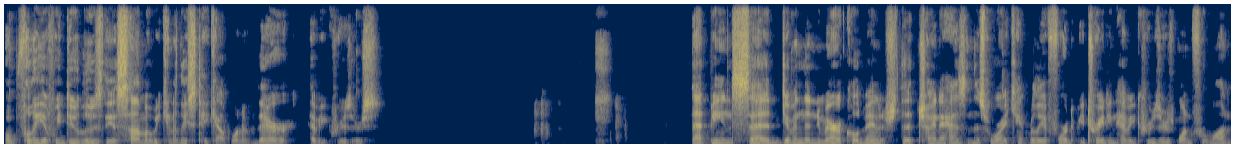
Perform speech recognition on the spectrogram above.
Hopefully, if we do lose the Asama, we can at least take out one of their heavy cruisers. That being said, given the numerical advantage that China has in this war, I can't really afford to be trading heavy cruisers one for one.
